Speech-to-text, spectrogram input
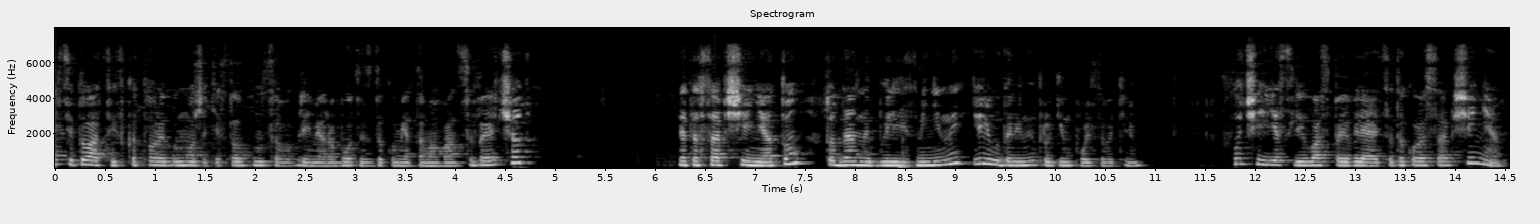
из ситуаций, с которой вы можете столкнуться во время работы с документом авансовый отчет, это сообщение о том, что данные были изменены или удалены другим пользователем. В случае, если у вас появляется такое сообщение,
